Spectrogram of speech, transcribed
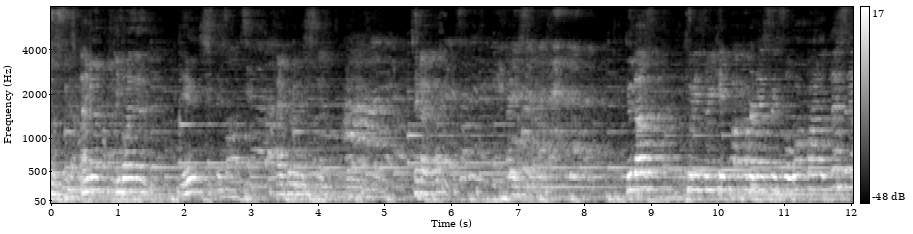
좋습니다. 아니면 이번에는 예은 씨께서 발표를 해주시는 제가 할까요? 알겠습니다. 2023 K-pop cover dance festival one final lesson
